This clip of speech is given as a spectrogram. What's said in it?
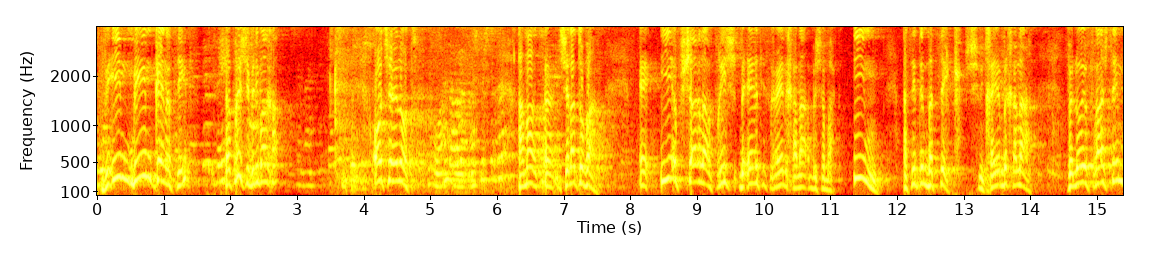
ואם כן עשית, תפרישי בלי ברכה. עוד שאלות. אמרת, אה, שאלה טובה. אה, אי אפשר להפריש בארץ ישראל חלה בשבת. אם עשיתם בצק שמתחייב בחלה ולא הפרשתם,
